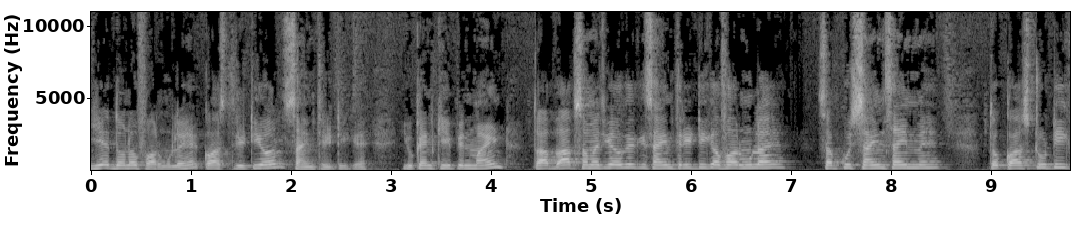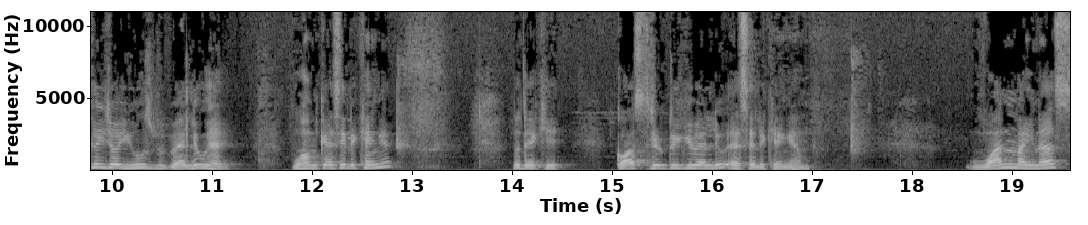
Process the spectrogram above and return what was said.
ये दोनों फॉर्मूले हैं कॉस थ्री टी और साइन थ्री टी के। You can keep in mind तो अब आप समझ गए होगे कि साइन थ्री टी का फॉर्मूला है, सब कुछ साइन साइन में है। तो कॉस टू टी की जो यूज़ वैल्यू है, वो हम कैसे लिखेंगे? तो देखिए कॉस थ्री टी की वैल्यू ऐसे लिखेंगे हम। One minus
